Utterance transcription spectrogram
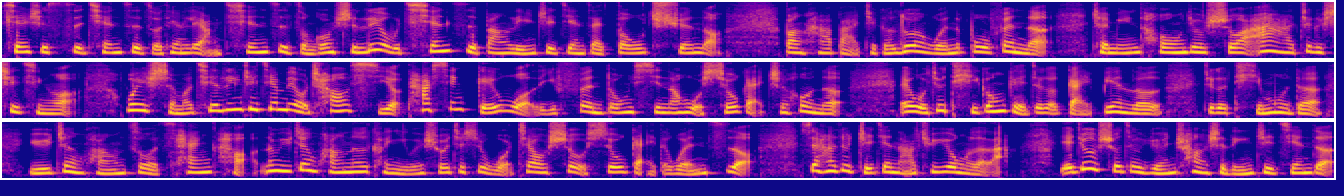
先是四千字，昨天两千字，总共是六千字，帮林志坚在兜圈了，帮他把这个论文的部分呢，陈明通就说啊，这个事情哦，为什么？其实林志坚没有抄袭哦，他先给我了一份东西，然后我修改之后呢，哎，我就提供给这个改变了这个题目的于振煌做参考。那么于振煌呢，可能以为说这是我教授修改的文字哦，所以他就直接拿去用了啦。也就是说，这个原创是林志坚的。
